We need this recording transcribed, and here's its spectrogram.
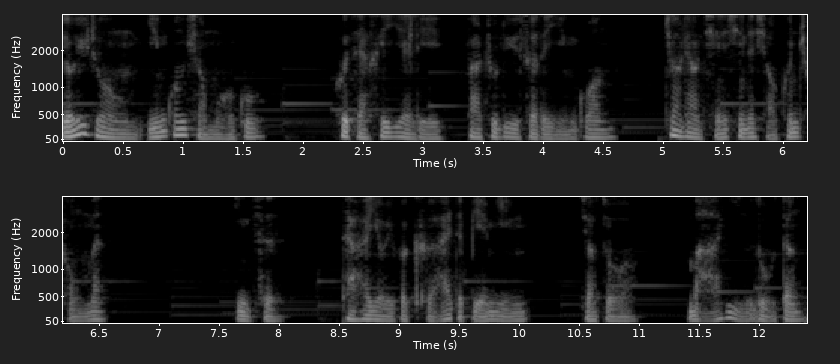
有一种荧光小蘑菇。会在黑夜里发出绿色的荧光，照亮前行的小昆虫们。因此，它还有一个可爱的别名，叫做蚂蚁路灯。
